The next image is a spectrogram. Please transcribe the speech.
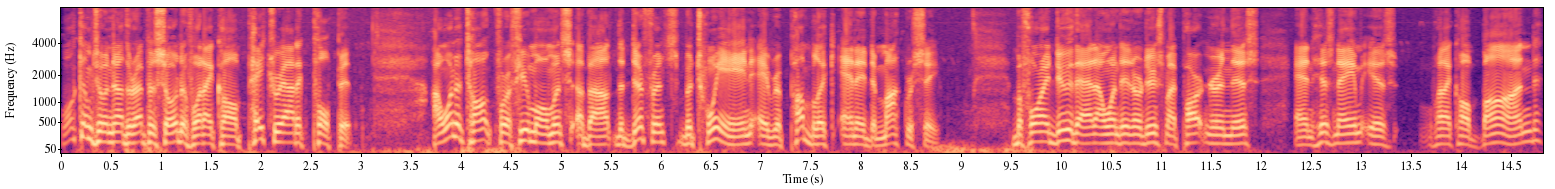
Welcome to another episode of what I call Patriotic Pulpit. I want to talk for a few moments about the difference between a republic and a democracy. Before I do that, I want to introduce my partner in this, and his name is what I call Bond,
